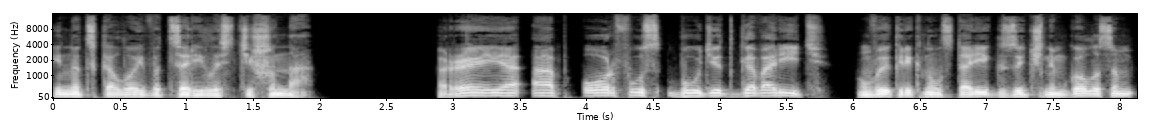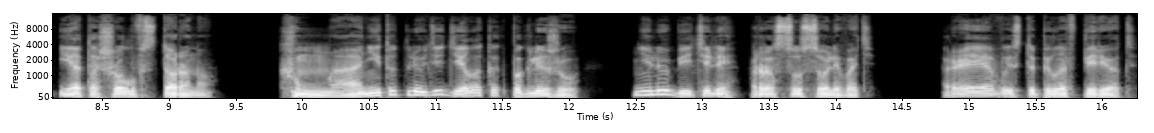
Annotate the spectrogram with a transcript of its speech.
и над скалой воцарилась тишина. «Рея Ап Орфус будет говорить!» — выкрикнул старик зычным голосом и отошел в сторону. «Хм, а они тут люди дела, как погляжу. Не любители рассусоливать». Рея выступила вперед.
